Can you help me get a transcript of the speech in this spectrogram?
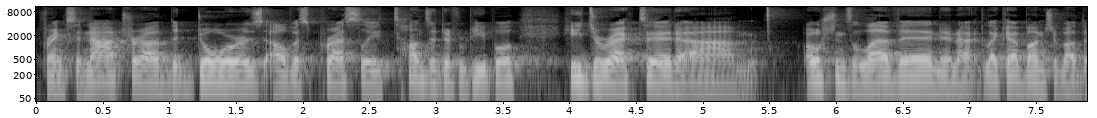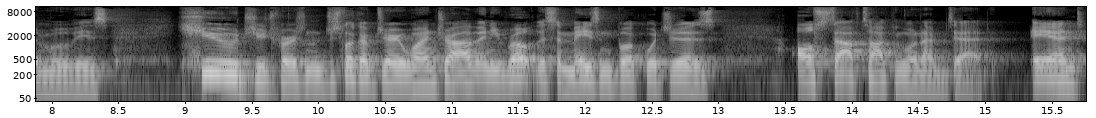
Frank Sinatra, The Doors, Elvis Presley, tons of different people. He directed um, Ocean's Eleven and uh, like a bunch of other movies. Huge, huge person. Just look up Jerry Weintraub, and he wrote this amazing book, which is "I'll Stop Talking When I'm Dead." And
